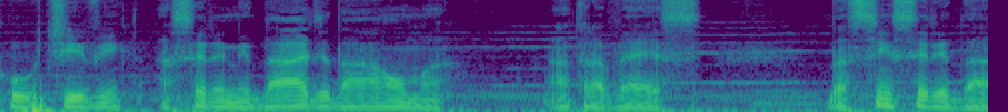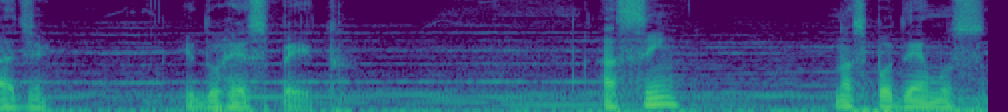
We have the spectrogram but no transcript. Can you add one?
cultive a serenidade da alma através da sinceridade e do respeito. Assim, nós podemos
